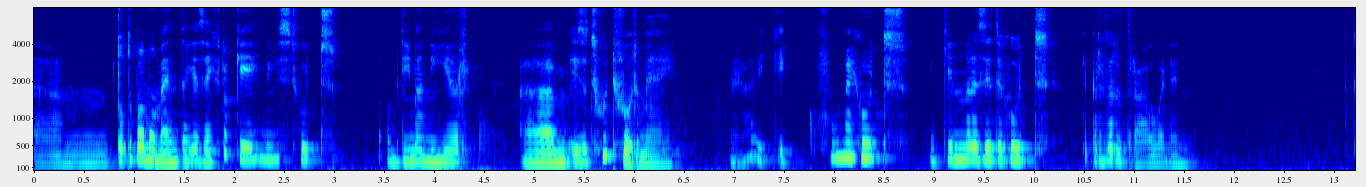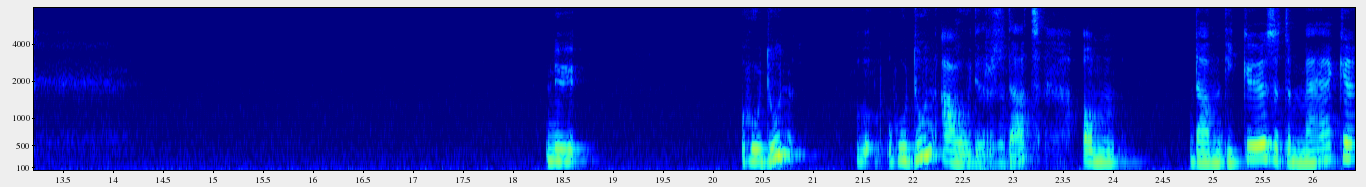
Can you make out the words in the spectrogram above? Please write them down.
Um, tot op het moment dat je zegt: Oké, nu is het goed. Op die manier um, is het goed voor mij. Ja, ik, ik voel me goed. Mijn kinderen zitten goed. Ik heb er vertrouwen in. Nu, hoe doen, hoe doen ouders dat om dan die keuze te maken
